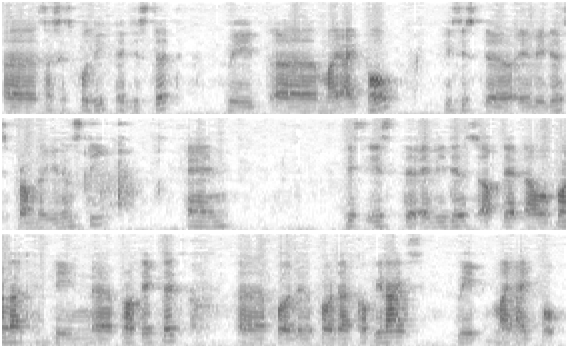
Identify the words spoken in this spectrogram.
uh, successfully registered with uh, MyIPO. This is the evidence from the university and this is the evidence of that our product has been uh, protected uh, for the product copyright with MyIPO.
